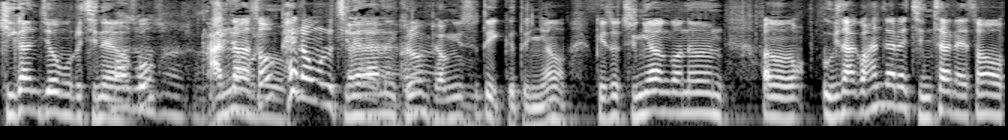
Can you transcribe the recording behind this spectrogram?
기관지염으로 진행하고 맞아, 맞아, 맞아. 안 나와서 폐렴으로. 진행하는 네. 그런 병일 수도 있거든요. 그래서 중요한 거는 어, 의사가 환자를 진찰해서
